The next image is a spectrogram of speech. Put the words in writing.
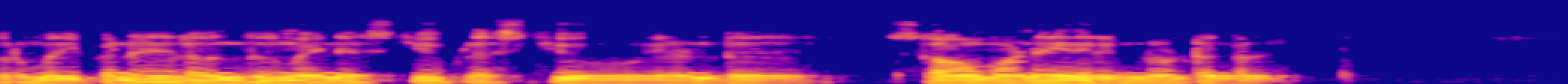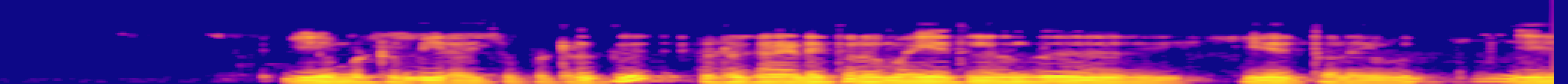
ஒரு மதிப்பெண். இதில் வந்து மைனஸ் கியூ ப்ளஸ் கியூ இரண்டு சமமான எதிர் மின்னோட்டங்கள் ஏ மற்றும் பியில் வைக்கப்பட்டிருக்கு. இதற்கான இடைத்தொலை மையத்திலிருந்து ஏ தொலைவு ஏ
